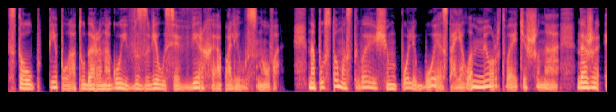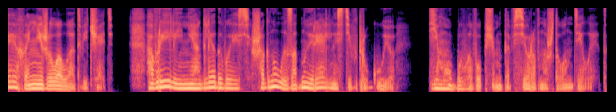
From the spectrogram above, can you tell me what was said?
Столб пепла от удара ногой взвился вверх и опалил снова. На пустом остывающем поле боя стояла мертвая тишина, даже эхо не желало отвечать. Аврелий, не оглядываясь, шагнул из одной реальности в другую. Ему было, в общем-то, все равно, что он делает.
